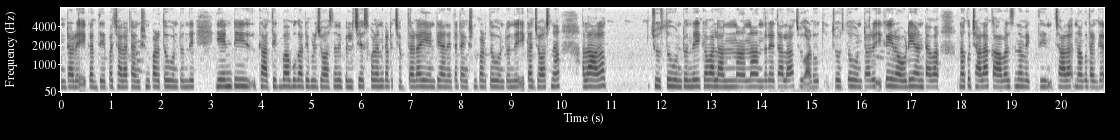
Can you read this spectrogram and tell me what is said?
ఉంటాడు. ఇక దీప చాలా టెన్షన్ పడుతూ ఉంటుంది. ఏంటి కార్తీక్ బాబు గట్ట ఇప్పుడు జ్యోత్స్నని పెళ్ళి చేసుకోవడానికి గట్రా చెప్తాడా ఏంటి అని అయితే టెన్షన్ పడుతూ ఉంటుంది. ఇక జ్యోత్స్న అలా చూస్తూ ఉంటుంది. ఇక వాళ్ళ అన్న నాన్న అందరైతే అలా చూ అడుగుతూ చూస్తూ ఉంటారు. ఇక ఈ రౌడీ అంటావా? నాకు చాలా కావాల్సిన వ్యక్తి చాలా నాకు దగ్గర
